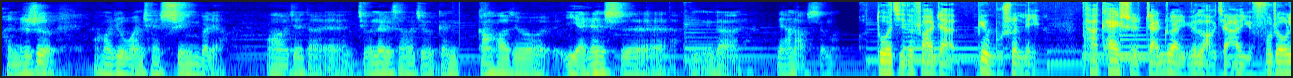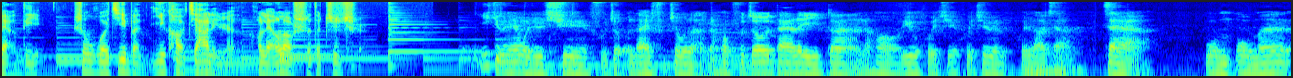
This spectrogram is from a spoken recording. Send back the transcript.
很热，然后就完全适应不了，然后觉得就那个时候就跟刚好就也认识那个梁老师嘛。多吉的发展并不顺利，他开始辗转于老家与福州两地，生活基本依靠家里人和梁老师的支持。一九年我就去福州来福州了，然后福州待了一段，然后又回去回去回老家，在我我们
